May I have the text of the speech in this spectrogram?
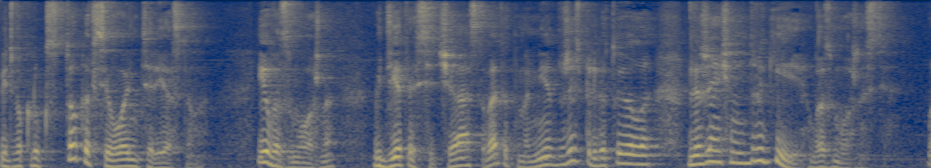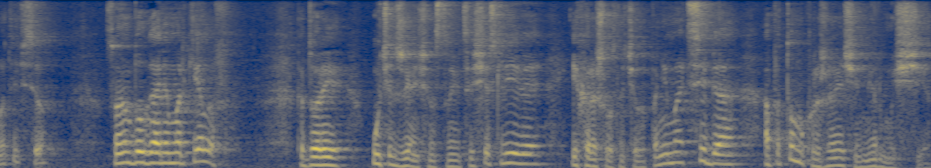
Ведь вокруг столько всего интересного. И, возможно, где-то сейчас, в этот момент, жизнь приготовила для женщин другие возможности. Вот и все. С вами был Гарри Маркелов, который учит женщин становиться счастливее и хорошо сначала понимать себя, а потом окружающий мир мужчин.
